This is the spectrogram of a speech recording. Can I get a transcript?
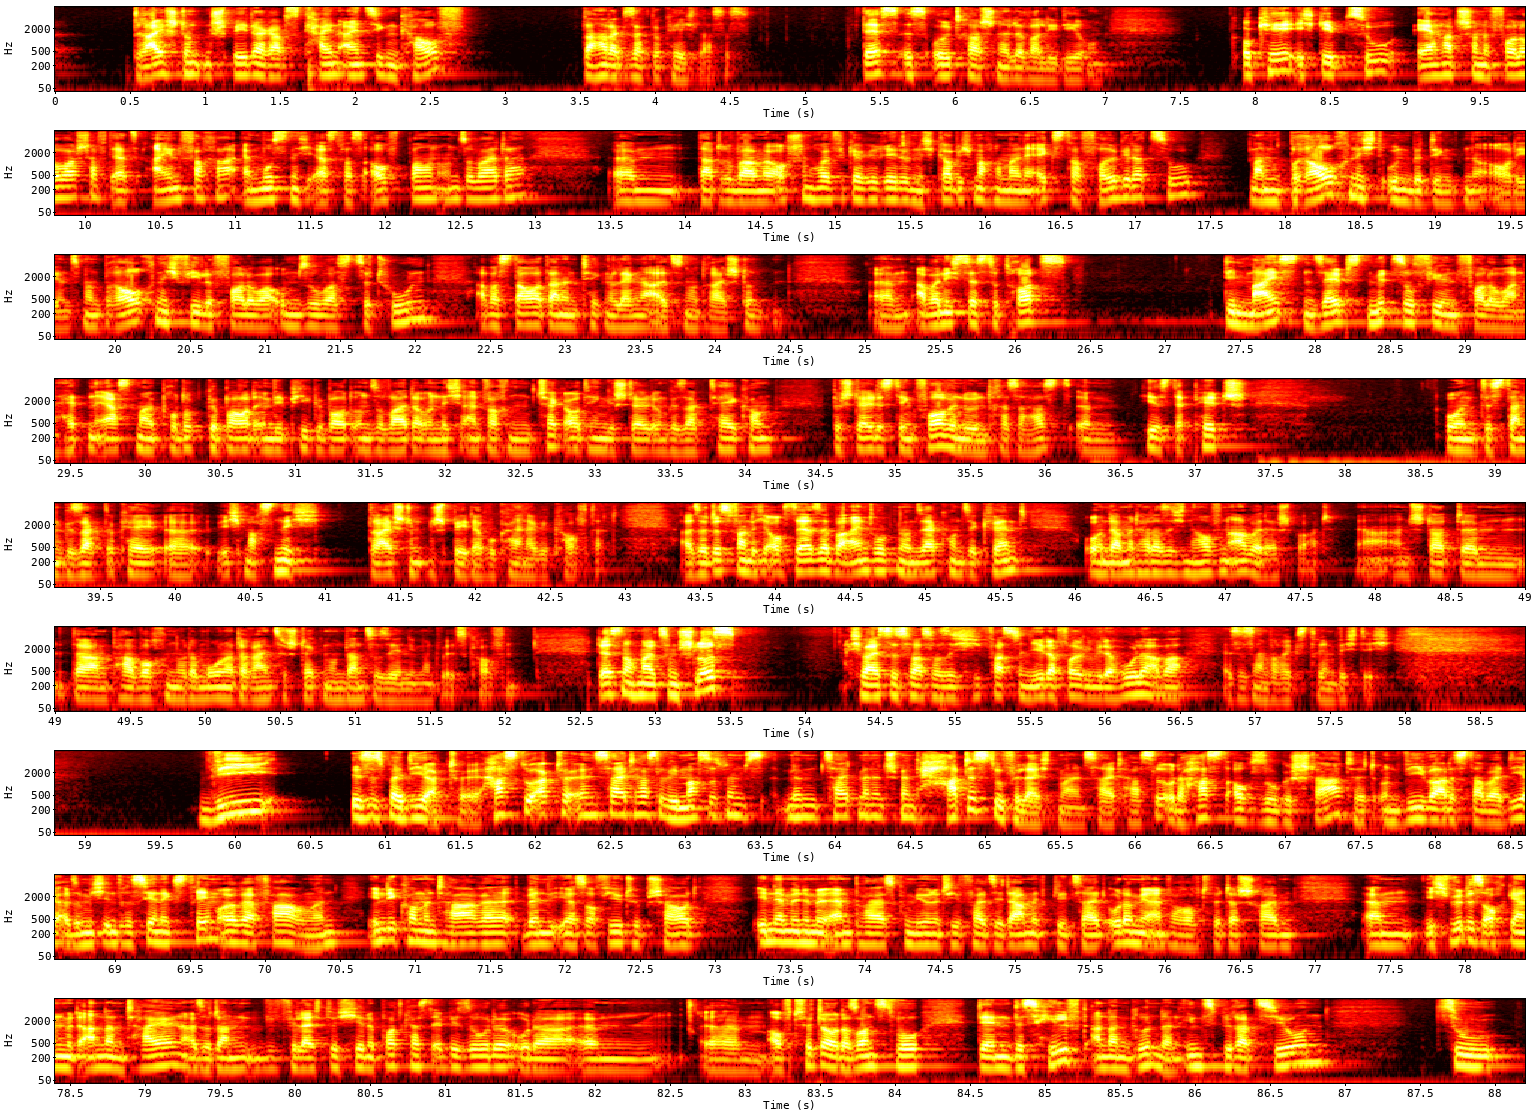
Drei Stunden später gab es keinen einzigen Kauf. Da hat er gesagt, okay, ich lasse es. Das ist ultraschnelle Validierung. Okay, ich gebe zu, er hat schon eine Followerschaft, er hat es einfacher, er muss nicht erst was aufbauen und so weiter. Ähm, darüber haben wir auch schon häufiger geredet und ich glaube, ich mache nochmal eine extra Folge dazu. Man braucht nicht unbedingt eine Audience, man braucht nicht viele Follower, um sowas zu tun, aber es dauert dann einen Ticken länger als nur drei Stunden. Ähm, aber nichtsdestotrotz, die meisten, selbst mit so vielen Followern, hätten erstmal Produkt gebaut, MVP gebaut und so weiter und nicht einfach einen Checkout hingestellt und gesagt, hey komm, bestell das Ding vor, wenn du Interesse hast, ähm, hier ist der Pitch. Und das dann gesagt, okay, äh, ich mach's nicht. Drei Stunden später, wo keiner gekauft hat. Also das fand ich auch sehr, sehr beeindruckend und sehr konsequent und damit hat er sich einen Haufen Arbeit erspart. Ja, anstatt ähm, da ein paar Wochen oder Monate reinzustecken und dann zu sehen, niemand will es kaufen. Das nochmal zum Schluss. Ich weiß, das ist was, was ich fast in jeder Folge wiederhole, aber es ist einfach extrem wichtig. Wie ist es bei dir aktuell? Hast du aktuell einen Side-Hustle? Wie machst du es mit, mit, dem Zeitmanagement? Hattest du vielleicht mal einen Side-Hustle oder hast auch so gestartet? Und wie war das da bei dir? Also mich interessieren extrem eure Erfahrungen in die Kommentare, wenn ihr es auf YouTube schaut, in der Minimal Empires Community, falls ihr da Mitglied seid, oder mir einfach auf Twitter schreiben. Ähm, ich würde es auch gerne mit anderen teilen, also dann vielleicht durch hier eine Podcast-Episode oder ähm, ähm, auf Twitter oder sonst wo, denn das hilft anderen Gründern, Inspiration zu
